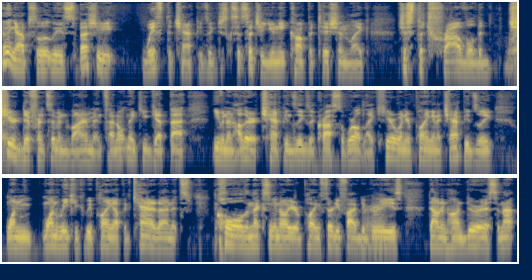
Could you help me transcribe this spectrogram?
I think absolutely, especially with the Champions League, just it's such a unique competition. Like just the travel, the right. sheer difference of environments. I don't think you get that even in other Champions Leagues across the world. Like here, when you're playing in a Champions League, one one week you could be playing up in Canada and it's cold, and next thing you know, you're playing 35 degrees right. down in Honduras, and that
